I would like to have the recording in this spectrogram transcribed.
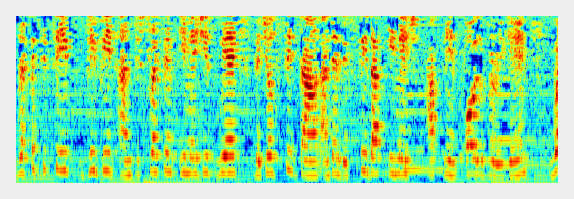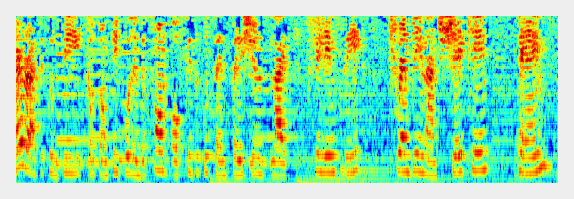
repetitive, vivid, and distressing images where they just sit down and then they see that image happening all over again. Whereas it could be for some people in the form of physical sensations like feeling sick, trembling and shaking, pains,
